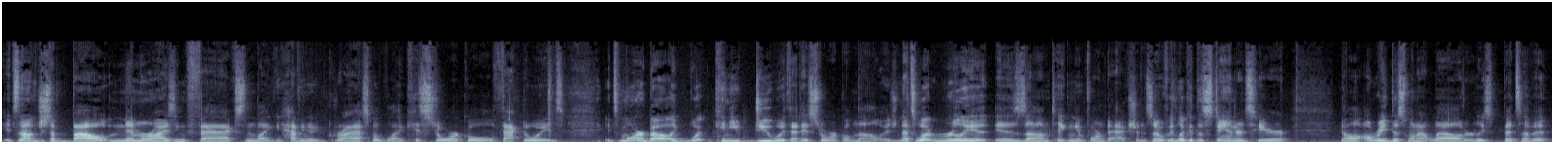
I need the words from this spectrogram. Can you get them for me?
it's not just about memorizing facts and like having a grasp of like historical factoids. It's more about like what can you do with that historical knowledge, and that's what really is um, taking informed action. So if we look at the standards here, you know, I'll, read this one out loud, or at least bits of it.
